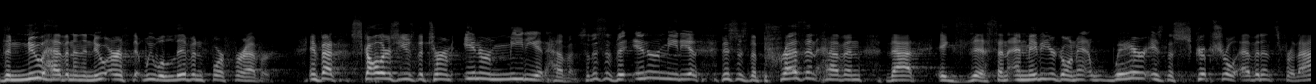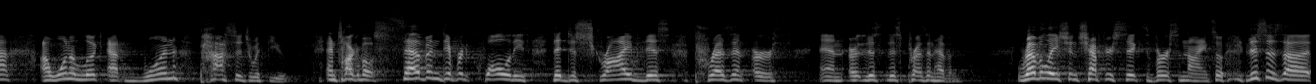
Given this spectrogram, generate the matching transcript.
the new heaven and the new earth that we will live in for forever. In fact, scholars use the term intermediate heaven. So, this is the intermediate, this is the present heaven that exists. And, and maybe you're going, man, where is the scriptural evidence for that? I want to look at one passage with you and talk about seven different qualities that describe this present earth and or this, this present heaven. Revelation chapter 6, verse 9. So, this is, uh,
